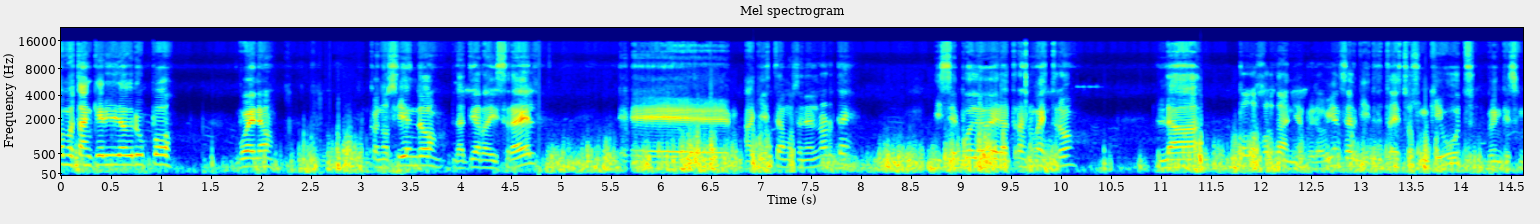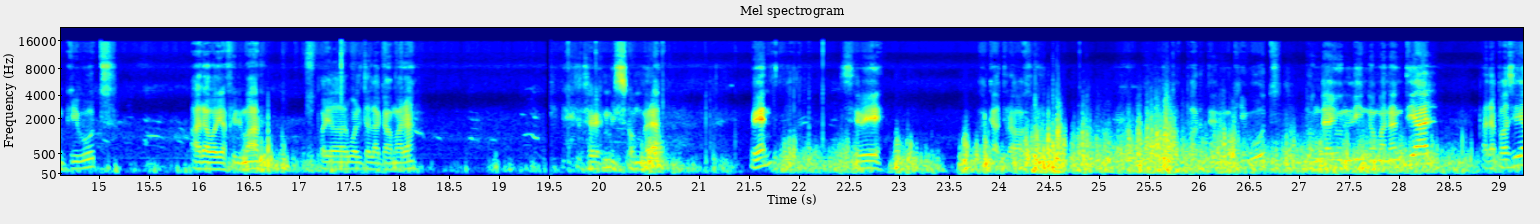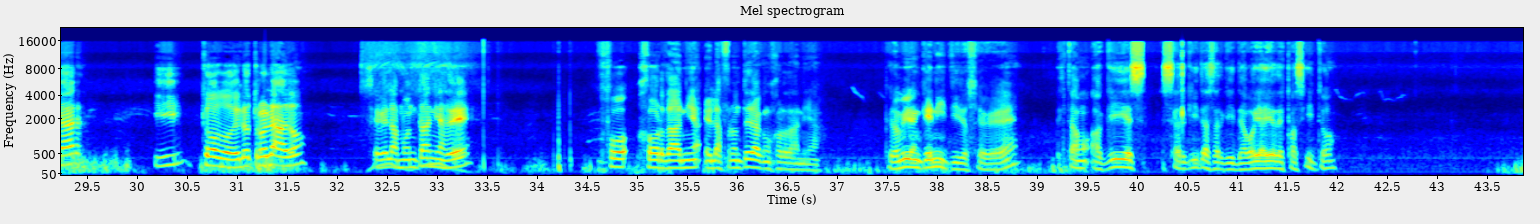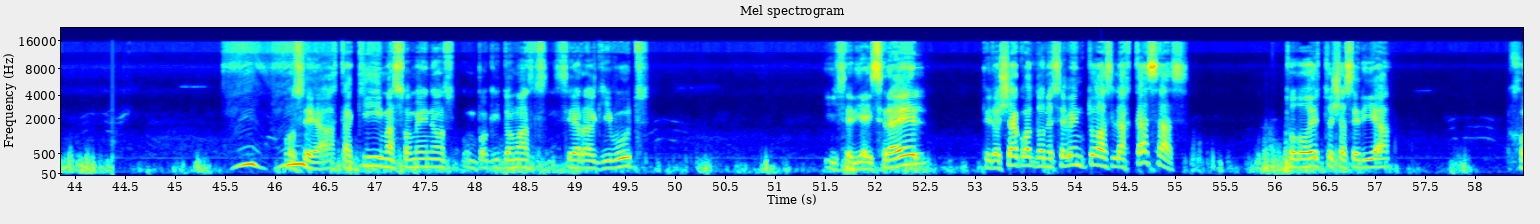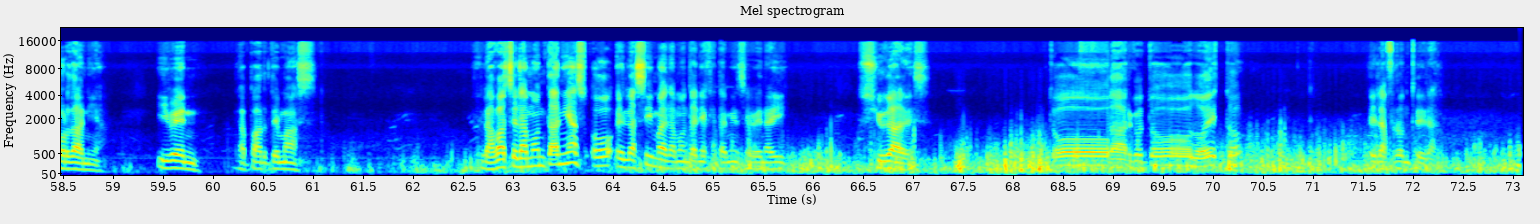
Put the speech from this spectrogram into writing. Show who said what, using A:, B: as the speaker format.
A: ¿Cómo están querido grupo? Bueno, conociendo la tierra de Israel. Eh, aquí estamos en el norte y se puede ver atrás nuestro la todo Jordania, pero bien cerquita. Esto es un kibutz, ven que es un kibutz. Ahora voy a filmar, voy a dar vuelta a la cámara. Se ve mi sombra. ¿Ven? Se ve acá trabajando. parte de un kibutz donde hay un lindo manantial para pasear y todo del otro lado se ve las montañas de Jordania, en la frontera con Jordania. Pero miren qué nítido se ve, ¿eh? Estamos, aquí es cerquita, cerquita. Voy a ir despacito. O sea, hasta aquí más o menos, un poquito más cierra el kibutz. Y sería Israel. Pero ya donde se ven todas las casas, todo esto ya sería Jordania. Y ven la parte más, las bases de las montañas o en la cima de las montañas que también se ven ahí, ciudades. Todo largo, todo esto es la frontera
